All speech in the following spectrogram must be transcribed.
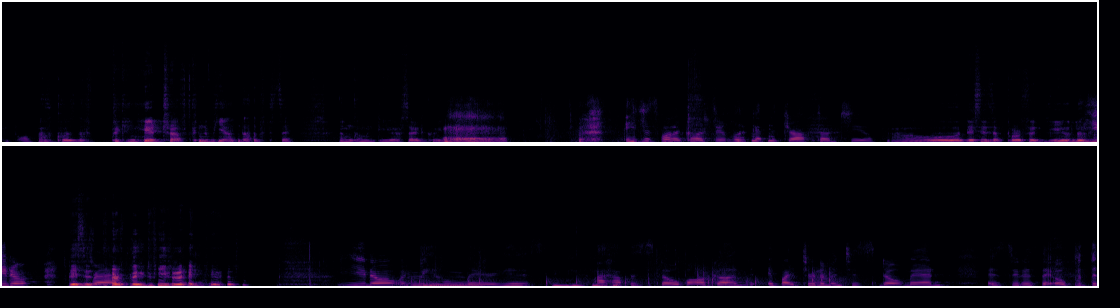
people. Of course, the freaking airdrop's gonna be on the other side. I'm coming to your side, Queen. you just want a closer look at the drop, don't you? Oh, this is a perfect view. Look, You know, this is Rex. perfect view right there. You know what would be hilarious? I have the snowball gun. If I turn them into snowman, as soon as they open the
